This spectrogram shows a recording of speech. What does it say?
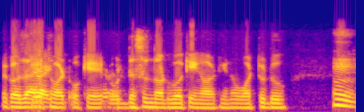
because I right. thought, okay, right. this is not working out. You know what to do. Hmm.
